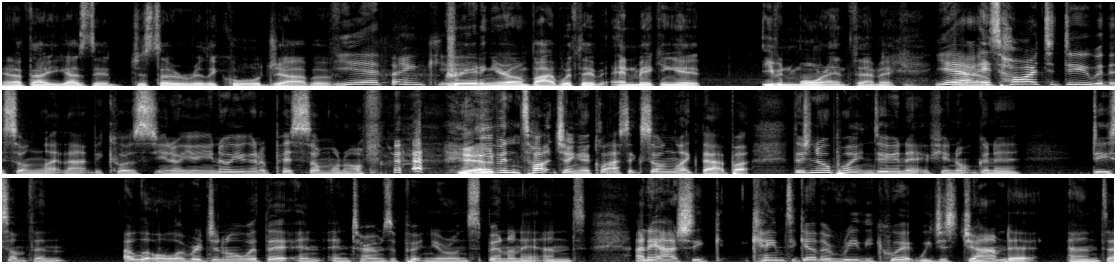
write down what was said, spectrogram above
and I thought you guys did just a really cool job of yeah thank you creating your own vibe with it and making it even more anthemic. Yeah, you know? it's hard to do with a song like that because you know you, you know you're going to piss someone off. Yeah. Even touching a classic song like that, but there's no point in doing it if you're not going to do something a little original with it in, in terms of putting your own spin on it and and it actually came together really quick. We just jammed it and uh,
